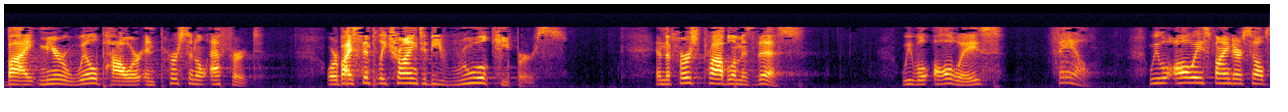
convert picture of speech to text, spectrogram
by mere willpower and personal effort, or by simply trying to be rule keepers. And the first problem is this we will always fail. We will always find ourselves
